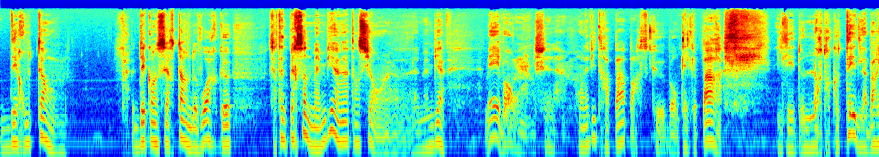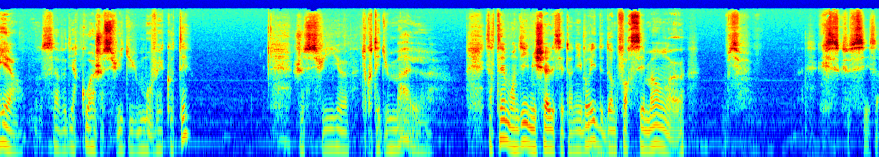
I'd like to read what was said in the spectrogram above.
déroutant, déconcertant de voir que certaines personnes m'aiment bien, hein, attention, hein, elles m'aiment bien. Mais bon, Michel, on l'évitera pas parce que, bon, quelque part, il est de l'autre côté de la barrière. Ça veut dire quoi? Je suis du mauvais côté? Je suis euh, du côté du mal? Certains m'ont dit, Michel, c'est un hybride, donc forcément, euh, qu'est-ce que c'est ça?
